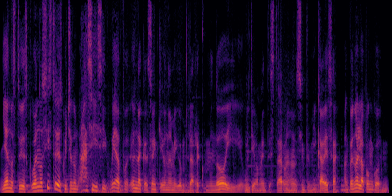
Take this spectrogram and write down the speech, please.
Ya no estoy escuchando. Bueno, sí estoy escuchando. Ah, sí, sí. Voy a poner una canción que un amigo me la recomendó y últimamente está rondando siempre en mi cabeza. Aunque no la pongo en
